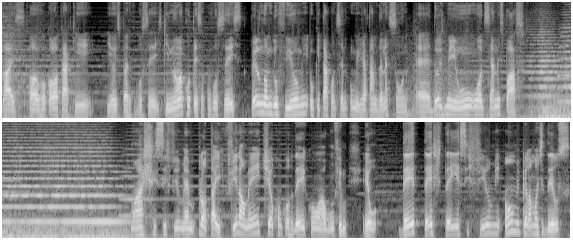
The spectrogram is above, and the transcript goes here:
Paz, ó, eu vou colocar aqui e eu espero que vocês, que não aconteça com vocês, pelo nome do filme, o que tá acontecendo comigo já tá me dando é sono. É 2001, um Odisseia no Espaço. Eu acho esse filme é. Pronto, tá aí. Finalmente eu concordei com algum filme. Eu detestei esse filme. Homem, pelo amor de Deus.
